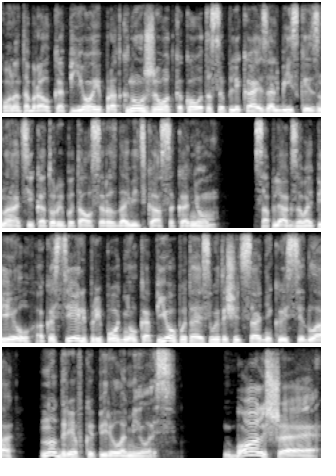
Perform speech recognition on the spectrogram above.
Он отобрал копье и проткнул живот какого-то сопляка из альбийской знати, который пытался раздавить касса конем. Сопляк завопил, а Костель приподнял копье, пытаясь вытащить всадника из седла, но древко переломилось. «Больше!»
